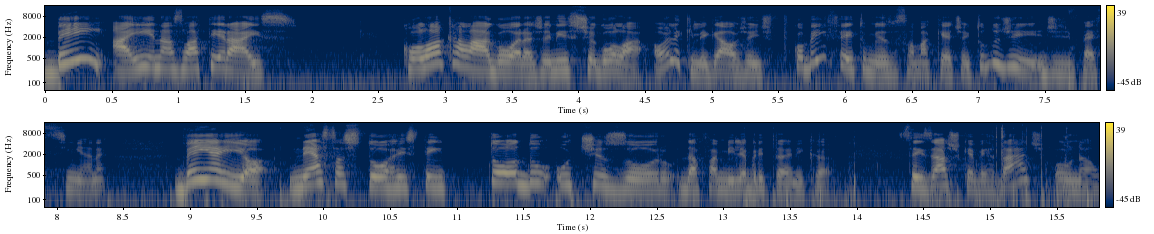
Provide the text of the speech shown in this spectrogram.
bem aí nas laterais. Coloca lá agora, a Janice chegou lá. Olha que legal, gente. Ficou bem feito mesmo essa maquete aí, tudo de, de pecinha, né? Bem aí, ó, nessas torres tem todo o tesouro da família britânica. Vocês acham que é verdade ou não?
